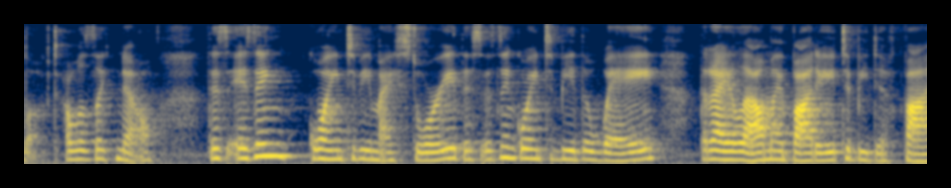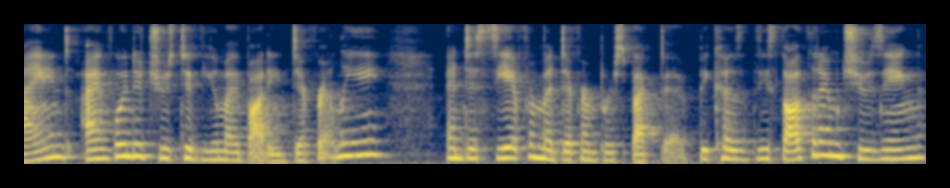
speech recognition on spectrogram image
looked. I was like, no, this isn't going to be my story. This isn't going to be the way that I allow my body to be defined. I'm going to choose to view my body differently and to see it from a different perspective because these thoughts that I'm choosing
